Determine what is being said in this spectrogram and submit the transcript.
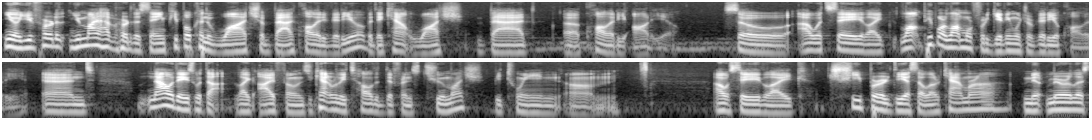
you know, you've heard, you might have heard the saying, people can watch a bad quality video, but they can't watch bad uh, quality audio. So I would say like lot, people are a lot more forgiving with your video quality. And nowadays with the like iPhones, you can't really tell the difference too much between, um, I would say like cheaper DSLR camera, mi- mirrorless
